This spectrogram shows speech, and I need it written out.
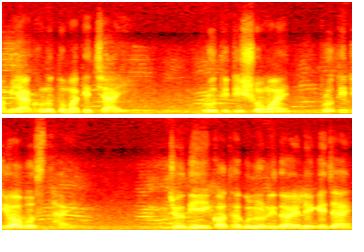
আমি এখনও তোমাকে চাই। প্রতিটি সময়, প্রতিটি অবস্থায়। যদি এই কথাগুলো হৃদয়ে লেগে যায়,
